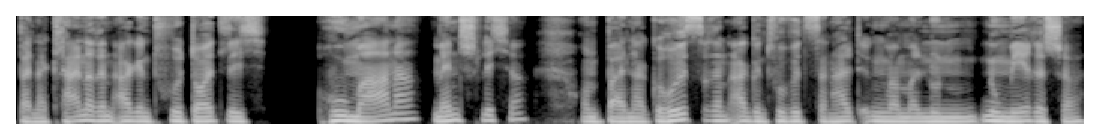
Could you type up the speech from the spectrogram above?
bei einer kleineren Agentur deutlich humaner, menschlicher und bei einer größeren Agentur wird es dann halt irgendwann mal num numerischer.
